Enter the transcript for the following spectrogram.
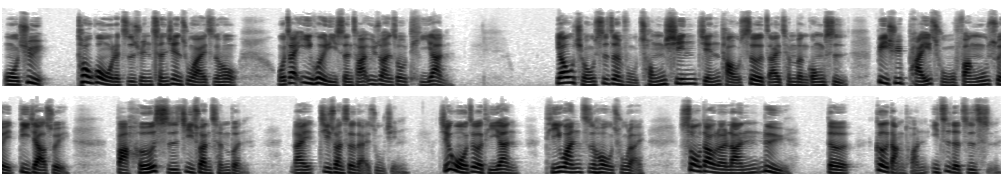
我去透过我的咨询呈现出来之后，我在议会里审查预算的时候提案。要求市政府重新检讨社宅成本公式，必须排除房屋税、地价税，把核实计算成本来计算社宅租金。结果这个提案提完之后出来，受到了蓝绿的各党团一致的支持，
